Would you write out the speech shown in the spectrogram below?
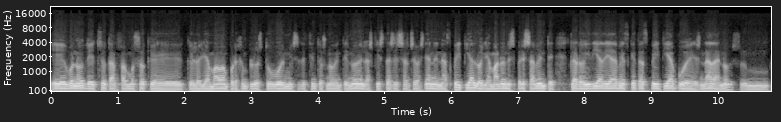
Eh, bueno, de hecho, tan famoso que, lo llamaban, por ejemplo, estuvo en 1799 en las fiestas de San Sebastián en Azpeitia, lo llamaron expresamente, claro, hoy día de Amezqueta Azpeitia, pues nada, ¿no? Es un,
